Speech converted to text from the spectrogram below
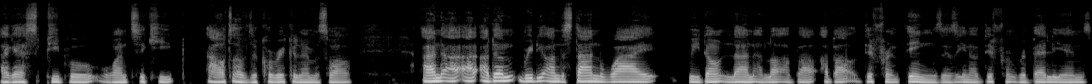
I guess people want to keep out of the curriculum as well. And I, I don't really understand why we don't learn a lot about about different things. There's you know different rebellions,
